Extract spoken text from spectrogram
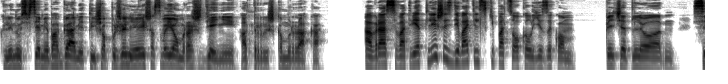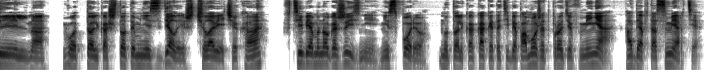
Клянусь всеми богами, ты еще пожалеешь о своем рождении, отрыжка мрака!» Аврас в ответ лишь издевательски подсокал языком. «Впечатлен! Сильно! Вот только что ты мне сделаешь, человечек, а? В тебе много жизни, не спорю, но только как это тебе поможет против меня, адепта смерти?»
